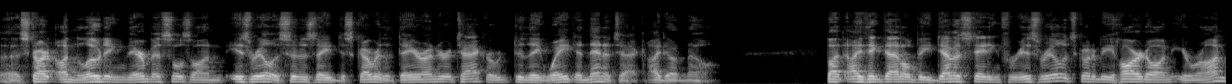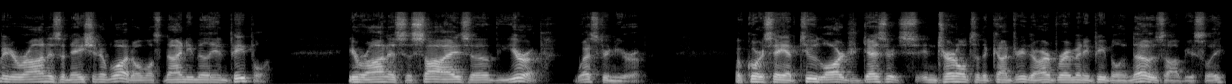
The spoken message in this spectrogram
uh, start unloading their missiles on Israel as soon as they discover that they are under attack, or do they wait and then attack? I don't know. But I think that'll be devastating for Israel. It's going to be hard on Iran, but Iran is a nation of what? Almost 90 million people. Iran is the size of Europe, Western Europe. Of course, they have two large deserts internal to the country. There aren't very many people in those, obviously.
